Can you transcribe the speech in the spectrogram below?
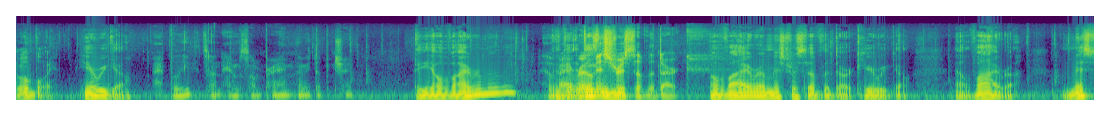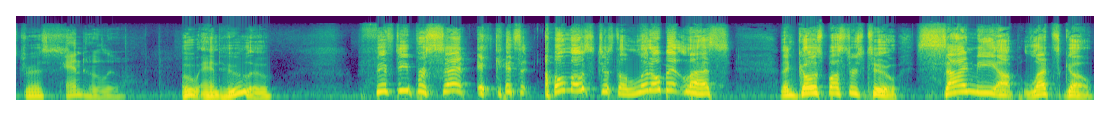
Oh boy. Here we go. I believe it's on Amazon Prime. Let me double check. The Elvira movie. Elvira, Mistress of the Dark, Elvira, Mistress of the Dark. Here we go. Elvira, Mistress. and Hulu. Ooh, and Hulu. 50%. It gets almost just a little bit less than Ghostbusters 2. Sign me up. Let's go.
